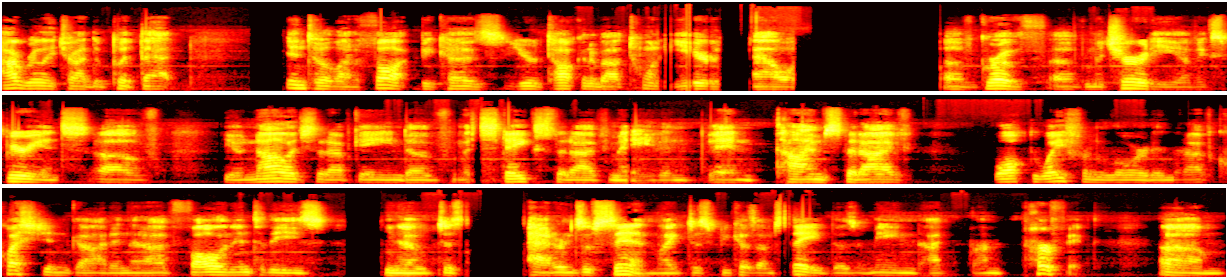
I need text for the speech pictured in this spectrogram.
I really tried to put that into a lot of thought because you're talking about 20 years now of growth, of maturity, of experience, of you know knowledge that I've gained, of mistakes that I've made, and and times that I've walked away from the Lord and that I've questioned God and that I've fallen into these, you know, just patterns of sin. Like just because I'm saved doesn't mean I, am perfect. Um,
